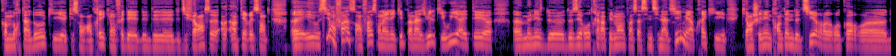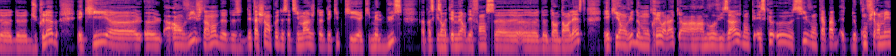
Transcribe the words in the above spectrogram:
comme Murtado qui qui sont rentrés qui ont fait des, des, des, différences euh, intéressantes. Euh, et aussi en face, en face, on a une équipe comme Nashville qui, oui, a été euh, menée de 2-0 très rapidement face à Cincinnati, mais après qui, qui a enchaîné une trentaine de tirs, record de, de, du club, et qui a envie finalement de, de, se détacher un peu de cette image d'équipe qui, qui met le bus, parce qu'ils ont été meilleure défense dans, l'Est, et qui a envie de montrer voilà, un, nouveau visage. Donc, est-ce que eux aussi vont capables de confirmer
